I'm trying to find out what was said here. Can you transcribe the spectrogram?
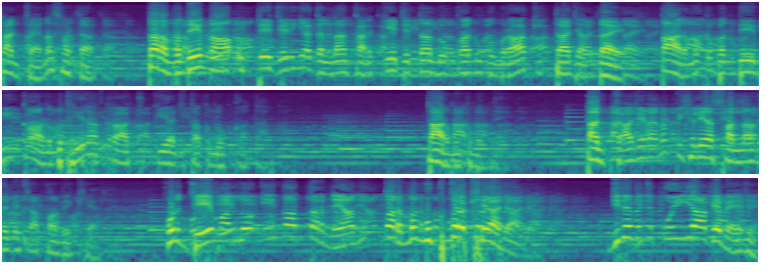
ਢਾਂਚਾ ਹੈ ਨਾ ਸਾਡਾ ਧਰਮ ਦੇ ਨਾਂ ਉੱਤੇ ਜਿਹੜੀਆਂ ਗੱਲਾਂ ਕਰਕੇ ਜਿੱਦਾਂ ਲੋਕਾਂ ਨੂੰ ਗੁੰਮਰਾਹ ਕੀਤਾ ਜਾਂਦਾ ਹੈ, ਧਾਰਮਿਕ ਬੰਦੇ ਵੀ ਘਾਣ ਬਥੇਰਾ ਕਰਾ ਚੁੱਕੇ ਅੱਜ ਤੱਕ ਲੋਕਾਂ ਦਾ। ਧਾਰਮਿਕ ਬੰਦੇ। ਢਾਂਚਾ ਜਿਹੜਾ ਨਾ ਪਿਛਲੇ ਸਾਲਾਂ ਦੇ ਵਿੱਚ ਆਪਾਂ ਵੇਖਿਆ। ਹੁਣ ਜੇ ਮੰਨ ਲਓ ਇਹਨਾਂ ਧਰਨਿਆਂ ਨੂੰ ਧਰਮ ਮੁਕਤ ਰੱਖਿਆ ਜਾਵੇ, ਜਿਹਦੇ ਵਿੱਚ ਕੋਈ ਆ ਕੇ ਬਹਿ ਜੇ,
